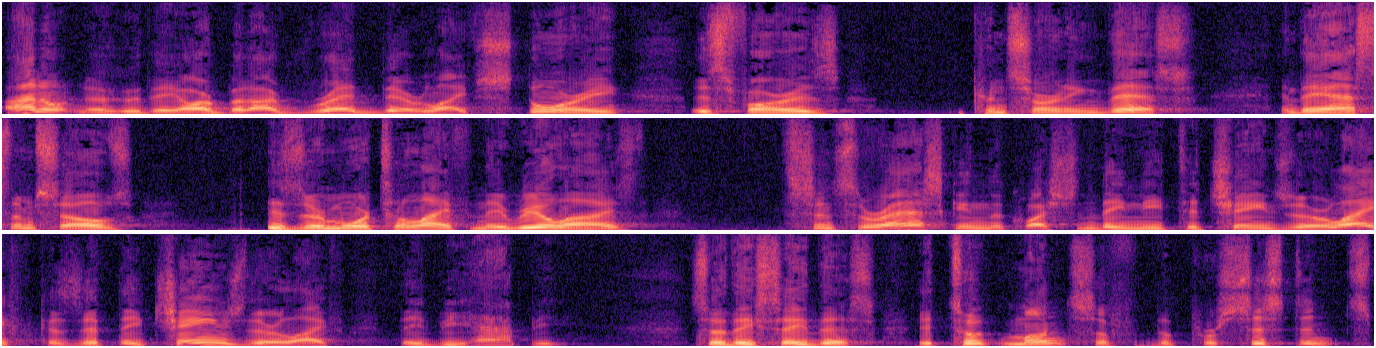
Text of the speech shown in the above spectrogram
I don't know who they are, but I've read their life story as far as concerning this. And they asked themselves, is there more to life? And they realized since they're asking the question, they need to change their life because if they change their life, they'd be happy. So they say this It took months of the persistent,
